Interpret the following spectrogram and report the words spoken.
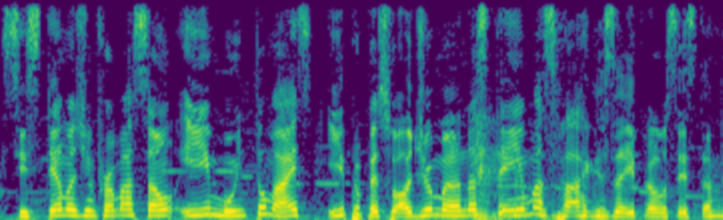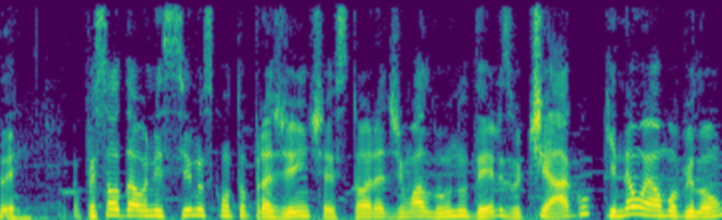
sistemas de informação e muito mais. E pro pessoal de humanas tem umas vagas aí para vocês também. O pessoal da Unicinos contou pra gente a história de um aluno deles, o Thiago, que não é o Mobilon.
